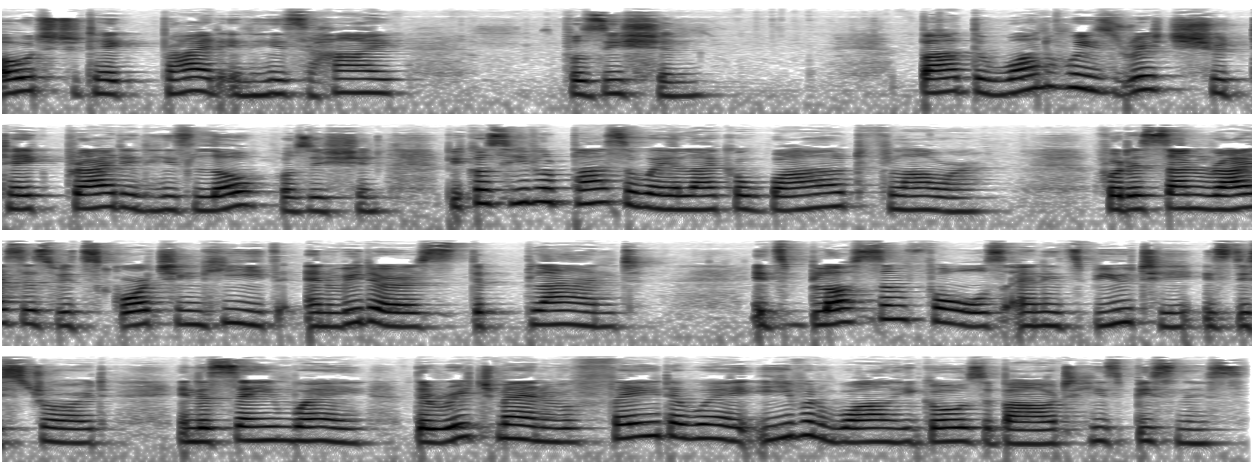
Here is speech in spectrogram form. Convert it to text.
ought to take pride in his high position. But the one who is rich should take pride in his low position, because he will pass away like a wild flower. For the sun rises with scorching heat and withers the plant. Its blossom falls and its beauty is destroyed. In the same way, the rich man will fade away even while he goes about his business.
